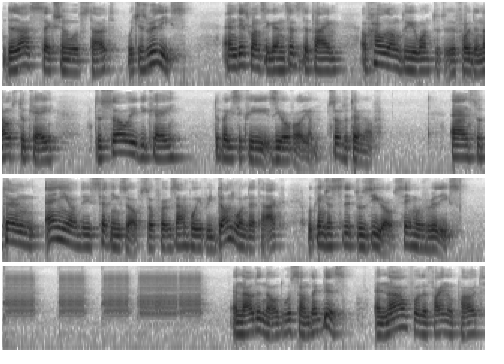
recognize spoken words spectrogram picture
the last section will start, which is release. And this once again sets the time of how long do you want to, for the note to decay, to slowly decay to basically zero volume, so to turn off. And to turn any of these settings off, so for example if we don't want attack, we can just set it to zero, same with release. And now the note will sound like this. And now for the final part,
